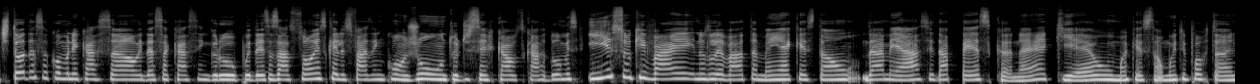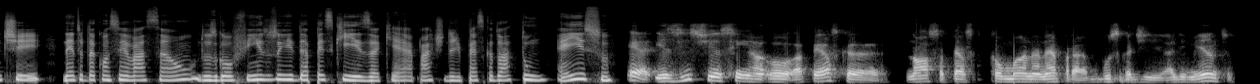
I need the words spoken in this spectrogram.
de toda essa comunicação e dessa caça em grupo, dessas ações que eles fazem em conjunto, de cercar os cardumes. Isso que vai nos levar também à questão da ameaça e da pesca, né? Que é uma questão muito importante dentro da conservação dos golfinhos e da pesquisa, que é a parte de pesca do atum. É isso? É, existe assim a, a pesca nossa pesca humana, né, para busca de alimento,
